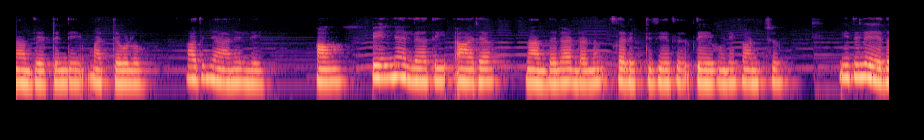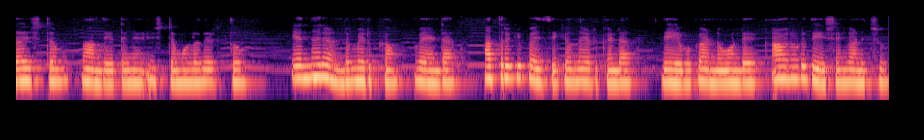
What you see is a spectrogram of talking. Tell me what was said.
നന്ദേട്ടന്റെ മറ്റവളോ? അത് ഞാനല്ലേ. ആ പിന്നെ അല്ലാതെ ആരാ നന്ദൻ രണ്ടെണ്ണം സെലക്ട് ചെയ്ത് ദേവുവിനെ കാണിച്ചു? ഇതിലേതാ ഇഷ്ടം? നന്ദേട്ടന് ഇഷ്ടമുള്ളത് എടുത്തോ? എന്നാൽ രണ്ടും എടുക്കാം. വേണ്ട. അത്രയ്ക്ക് പൈസയ്ക്കൊന്നും എടുക്കണ്ട. ദേവ് കണ്ണുകൊണ്ട് അവനോട് ദേഷ്യം കാണിച്ചു.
